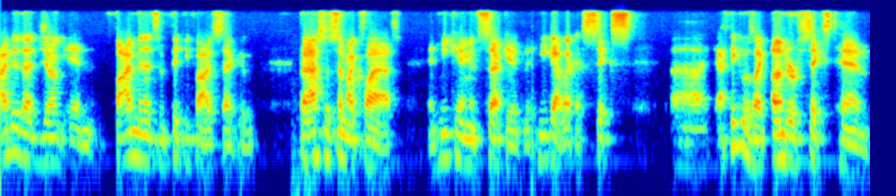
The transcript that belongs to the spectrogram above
I did that junk in five minutes and 55 seconds, fastest in my class, and he came in second. And he got like a six. Uh, I think it was like under 610.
